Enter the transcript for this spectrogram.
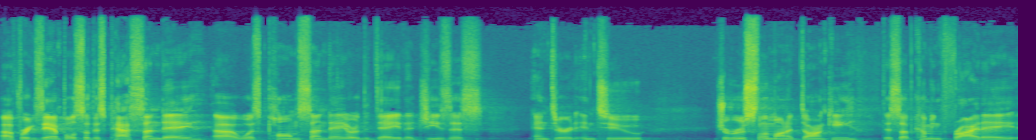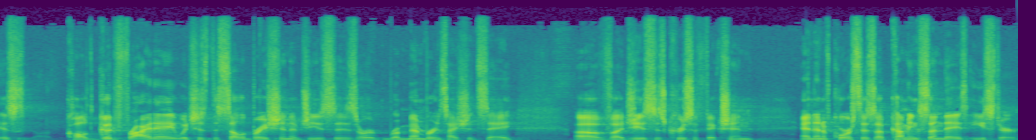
Uh, for example, so this past Sunday uh, was Palm Sunday, or the day that Jesus entered into Jerusalem on a donkey. This upcoming Friday is called Good Friday, which is the celebration of Jesus, or remembrance, I should say, of uh, Jesus' crucifixion. And then, of course, this upcoming Sunday is Easter,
